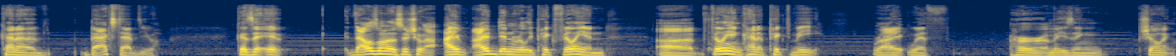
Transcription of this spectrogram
kind of backstabbed you because it, it that was one of those situations. I I didn't really pick Filian. Uh, Filian kind of picked me, right, with her amazing showing.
